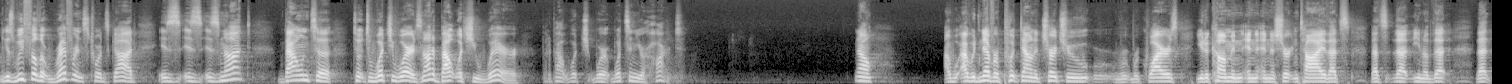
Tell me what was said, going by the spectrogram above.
because we feel that reverence towards God is, is, is not bound to, to, to, what you wear. It's not about what you wear, but about what you, where, what's in your heart. Now, I, w- I would never put down a church who requires you to come in, in, in, a shirt and tie. That's, that's, that, you know, that, that,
